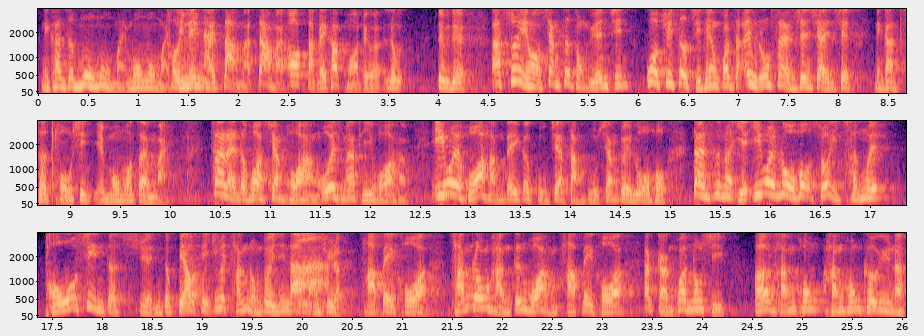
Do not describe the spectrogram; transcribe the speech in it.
你看这默默买，默默买，今天才大买，大买哦，大概看看到了，对不对？啊，所以哦，像这种元金，过去这几天观察，哎，龙山影线下影线，你看这投信也默默在买。再来的话，像华航，我为什么要提华航？因为华航的一个股价涨幅相对落后，但是呢，也因为落后，所以成为。投信的选的标的，因为长荣都已经拉上去了，查贝扣啊，长荣航跟华航查贝扣啊，啊，赶快东西，而航空航空客运呢，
